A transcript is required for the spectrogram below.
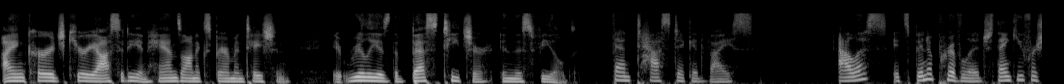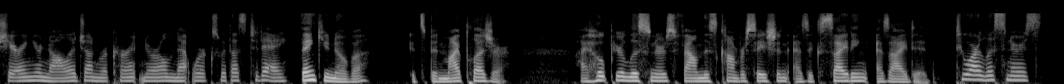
I encourage curiosity and hands on experimentation. It really is the best teacher in this field. Fantastic advice. Alice, it's been a privilege. Thank you for sharing your knowledge on recurrent neural networks with us today. Thank you, Nova. It's been my pleasure. I hope your listeners found this conversation as exciting as I did. To our listeners,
